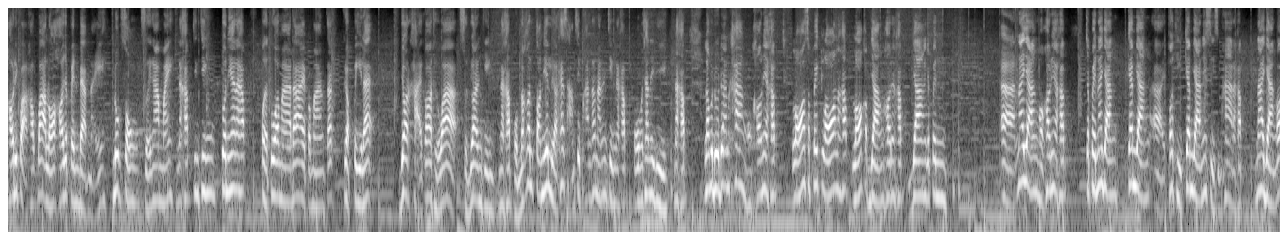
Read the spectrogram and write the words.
เขาดีกว่าครับว่าล้อเขาจะเป็นแบบไหนรูปทรงสวยงามไหมนะครับจริง ๆ ตัวนี้นะครับเปิดตัวมาได้ประมาณสักเกือบปีแล้ว ยอดขายก็ถือว่าสุดยอดจริงๆนะครับผมแล้วก็ตอนนี้เหลือแค่ 30 คันเท่านั้นจริงๆนะครับโปรโมชั่นดีๆนะครับเรามาดูด้านข้างของเขาเนี่ยครับล้อสเปคล้อนะครับล้อกับยางของเขาเนี่ยครับยางจะเป็นอ่าหน้ายางของเขาเนี่ยครับจะเป็นหน้ายางแก้มยางอ่าโทษทีแก้มยางนี่ 45 นะครับ หน้ายางก็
